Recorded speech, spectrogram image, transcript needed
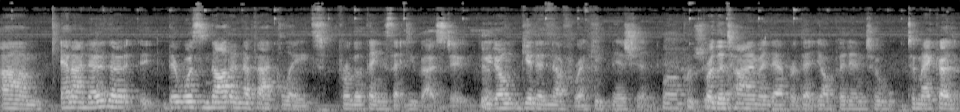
Um, and I know that it- there was not enough accolades for the things that you guys do. Yeah. You don't get enough recognition Well, for the that. time and effort that y'all put into to make a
